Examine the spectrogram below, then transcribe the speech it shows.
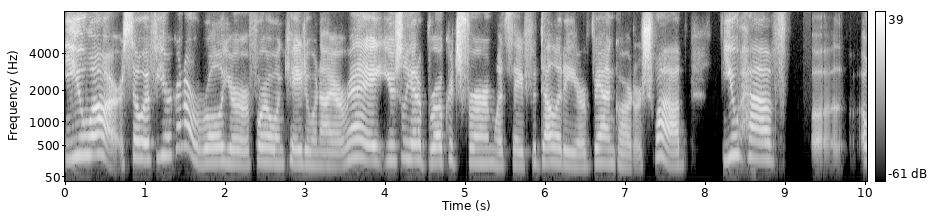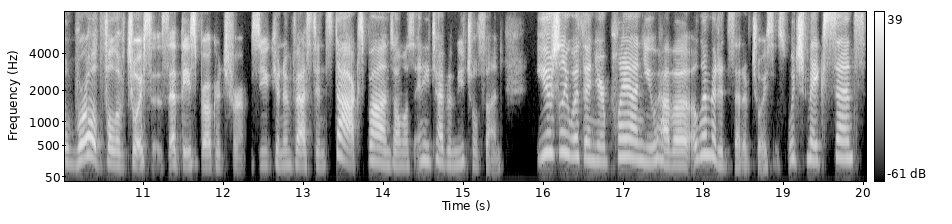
You are. So if you're going to roll your 401k to an IRA, usually at a brokerage firm, let's say Fidelity or Vanguard or Schwab, you have a, a world full of choices at these brokerage firms. You can invest in stocks, bonds, almost any type of mutual fund usually within your plan, you have a, a, limited set of choices, which makes sense.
